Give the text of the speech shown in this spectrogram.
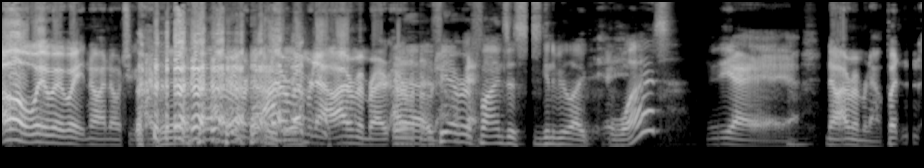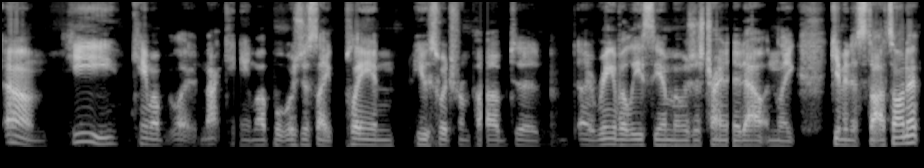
Oh wait, wait, wait! No, I know what you. I remember, Yeah. I remember now. I remember now. I remember. I, I Yeah, remember if he ever Okay. finds us, he's gonna be like, "What?" Yeah, yeah, yeah, yeah. No, I remember now. But um, he came up like not came up, but was just like playing. He switched from pub to uh, Ring of Elysium and was just trying it out and like giving his thoughts on it.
